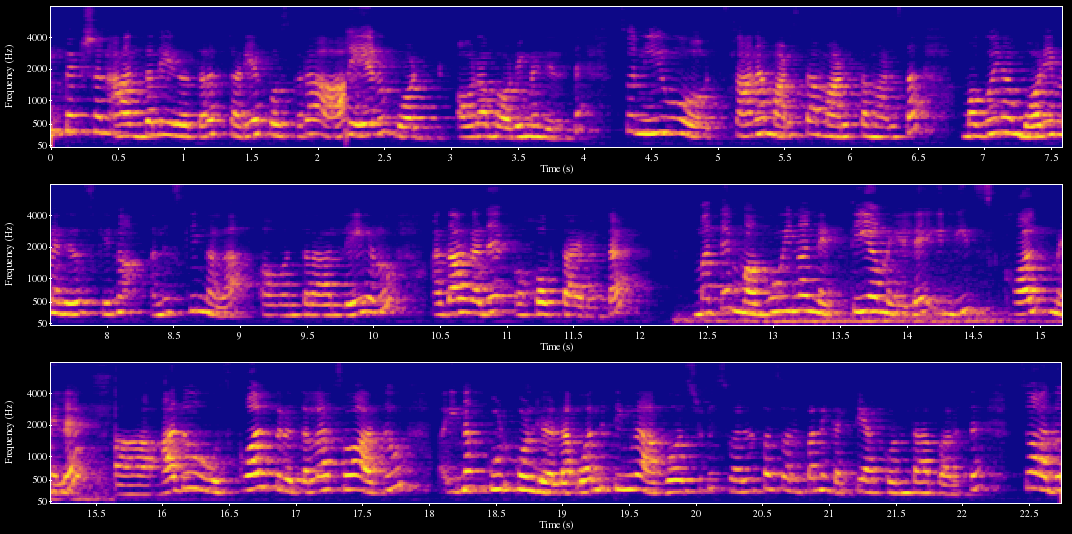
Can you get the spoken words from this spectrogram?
ಇನ್ಫೆಕ್ಷನ್ ಆಗ್ದಲೇ ಇರೋ ಥರ ತಡೆಯೋಕ್ಕೋಸ್ಕರ ಆ ಲೇಯರು ಬಾಡ್ ಅವರ ಬಾಡಿ ಮೇಲೆ ಇರುತ್ತೆ. ಸೊ ನೀವು ಸ್ನಾನ ಮಾಡಿಸ್ತಾ ಮಾಡಿಸ್ತಾ ಮಾಡಿಸ್ತಾ ಮಗುವಿನ ಬಾಡಿ ಮೇಲಿರೋ ಸ್ಕಿನ್ ಅಂದರೆ ಸ್ಕಿನ್ ಅಲ್ಲ ಒಂಥರ ಲೇಯರು ಅದಾಗದೇ ಹೋಗ್ತಾ ಇರುತ್ತೆ. ಮತ್ತು ಮಗುವಿನ ನೆತ್ತಿಯ ಮೇಲೆ, ಇಲ್ಲಿ ಸ್ಕಾಲ್ಪ್ ಮೇಲೆ ಅದು ಸ್ಕಾಲ್ಪ್ ಇರುತ್ತಲ್ಲ ಸೊ ಅದು ಇನ್ನ ಕೂಡ್ಕೊಂಡಿರಲ್ಲ. ಒಂದು ತಿಂಗಳು ಆಗುವಷ್ಟು ಸ್ವಲ್ಪ ಸ್ವಲ್ಪನೇ ಗಟ್ಟಿ ಹಾಕ್ಕೊಂತ ಬರುತ್ತೆ. ಸೊ ಅದು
